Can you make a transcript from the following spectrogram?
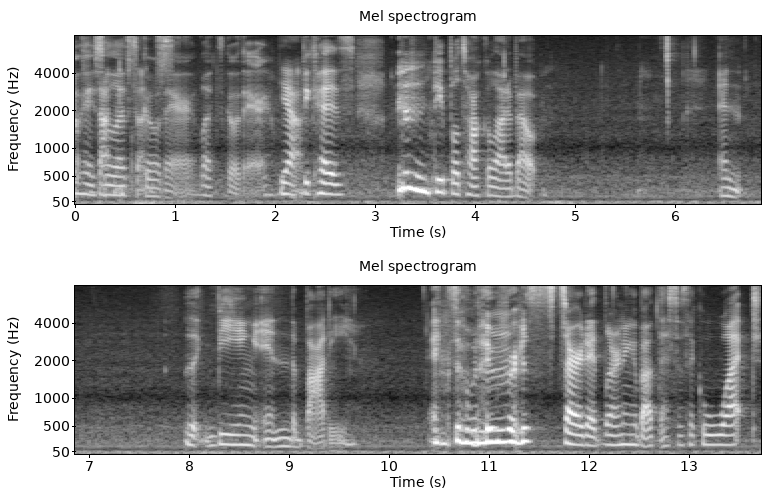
Okay, so let's go there. Let's go there. Yeah. Because people talk a lot about and like being in the body. And so when Mm-hmm. I first started learning about this, I was like, what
